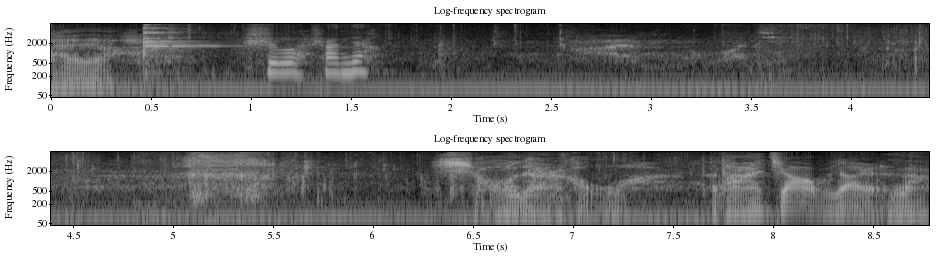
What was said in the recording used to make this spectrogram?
哎呀，师傅上酱。哎，我去。小点口啊，那他还嫁不嫁人了？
